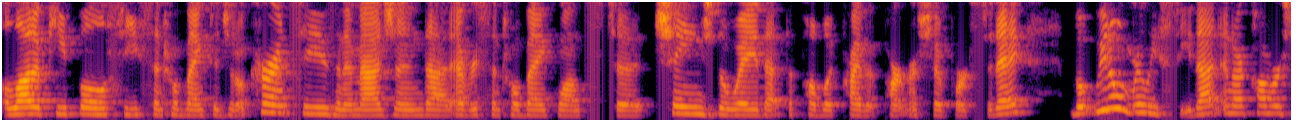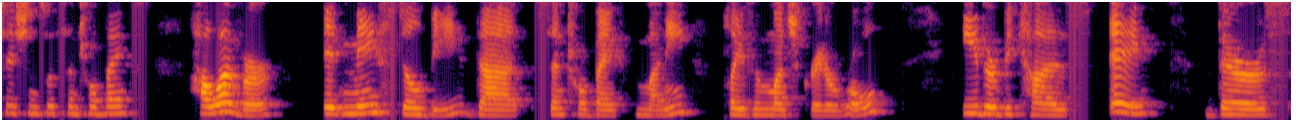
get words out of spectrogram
a lot of people see central bank digital currencies and imagine that every central bank wants to change the way that the public private partnership works today, but we don't really see that in our conversations with central banks. However, it may still be that central bank money plays a much greater role, either because A, there's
